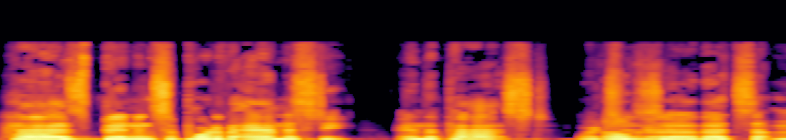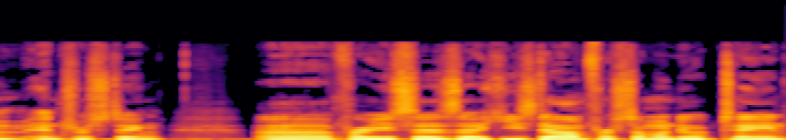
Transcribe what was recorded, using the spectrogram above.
has been in support of amnesty in the past, which is Okay. uh, that's something interesting. Uh, for he says uh, he's down for someone to obtain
